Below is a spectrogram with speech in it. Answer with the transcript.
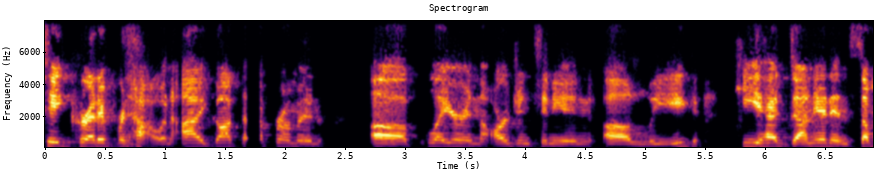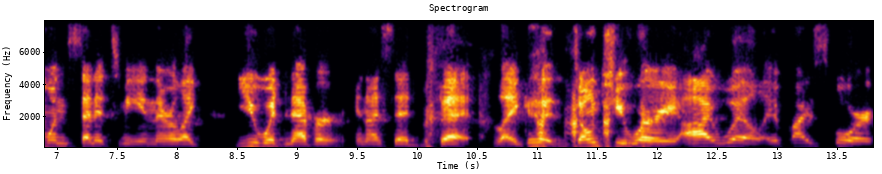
take credit for that one. I got that from an uh, player in the Argentinian uh, league. He had done it, and someone sent it to me, and they're like, "You would never." And I said, "Bet, like, don't you worry, I will if I score."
